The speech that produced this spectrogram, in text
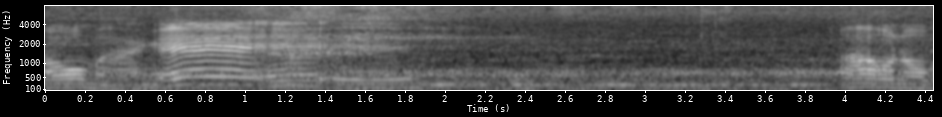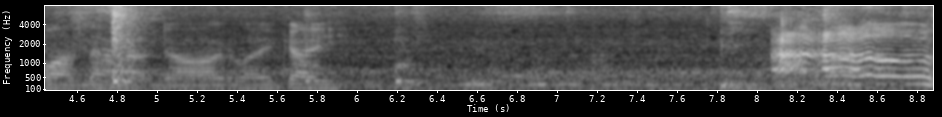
Oh my eh, eh, eh. I don't know about that, dog. Like, I... Ow!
